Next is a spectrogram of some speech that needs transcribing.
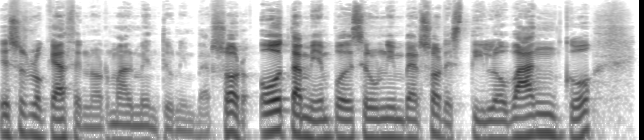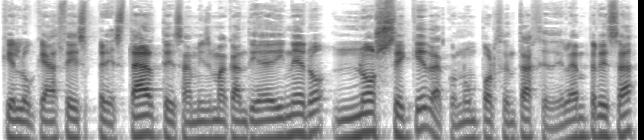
Eso es lo que hace normalmente un inversor. O también puede ser un inversor estilo banco que lo que hace es prestarte esa misma cantidad de dinero, no se queda con un porcentaje de la empresa,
